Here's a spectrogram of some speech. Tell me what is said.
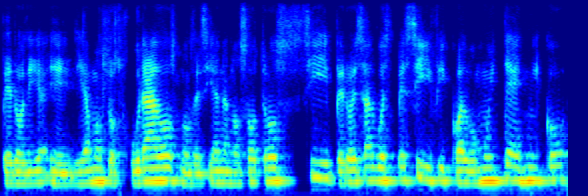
pero eh, digamos los jurados nos decían a nosotros, sí, pero es algo específico, algo muy técnico,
